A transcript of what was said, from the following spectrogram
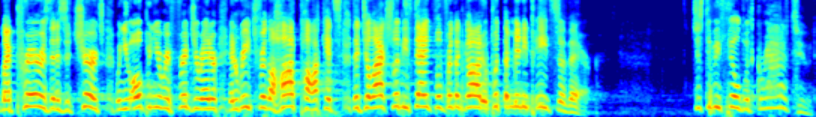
My prayer is that as a church, when you open your refrigerator and reach for the hot pockets, that you'll actually be thankful for the God who put the mini pizza there. Just to be filled with gratitude.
